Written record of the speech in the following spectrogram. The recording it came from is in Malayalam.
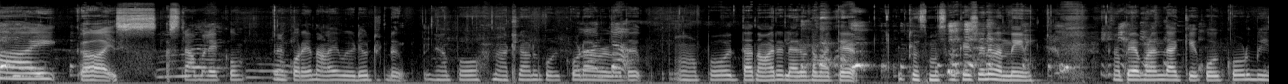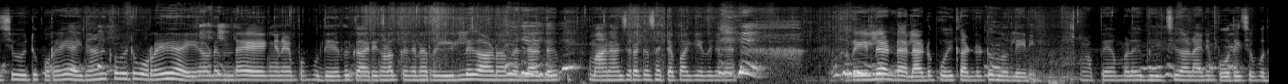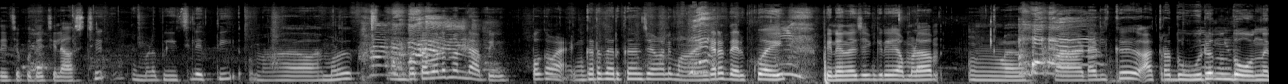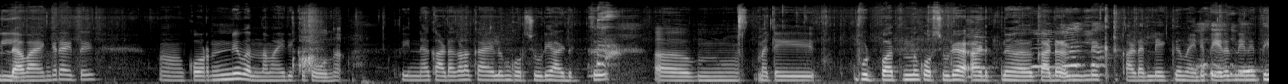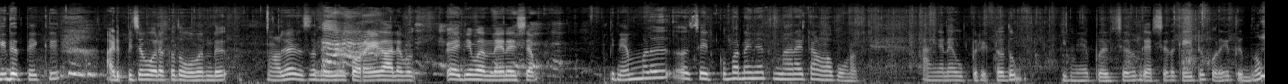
ഹായ് ഗായ്സ് അസ്സാം വലൈക്കും ഞാൻ കുറേ നാളെ വീഡിയോ ഇട്ടിട്ടുണ്ട്. അപ്പോൾ നാട്ടിലാണ് കോഴിക്കോടാണുള്ളത്. അപ്പോൾ താത്തമാരെല്ലാവരും ഉണ്ട്. മറ്റേ ക്രിസ്മസ് വെക്കേഷന് വന്നേനി. അപ്പോൾ നമ്മളെന്താക്കി? കോഴിക്കോട് ബീച്ച് പോയിട്ട് കുറേ ആയി. ഞാനൊക്കെ പോയിട്ട് കുറേ ആയി. അവിടെ എന്താ ഇങ്ങനെ ഇപ്പോൾ പുതിയത് കാര്യങ്ങളൊക്കെ ഇങ്ങനെ റീലിൽ കാണാമെന്നല്ലാണ്ട് മാനാഞ്ചറൊക്കെ സെറ്റപ്പ് ആക്കിയത് ഇങ്ങനെ റീലിൽ കണ്ട അല്ലാണ്ട് പോയി കണ്ടിട്ടൊന്നുമില്ല ഇനി അപ്പോൾ നമ്മൾ ബീച്ച് കാണാനും പൊതിച്ച് പൊതിച്ച് പൊതിച്ച് ലാസ്റ്റ് നമ്മൾ ബീച്ചിലെത്തി നമ്മൾ മുമ്പത്തെ പോലെ ഒന്നല്ല പിന്നെ ഇപ്പോൾ ഭയങ്കര തിരക്കെന്ന് വെച്ചാൽ ഭയങ്കര തിരക്കുമായി പിന്നെ എന്ന് വെച്ചെങ്കിൽ നമ്മളെ കടൽക്ക് അത്ര ദൂരമൊന്നും തോന്നുന്നില്ല. ഭയങ്കരമായിട്ട് കുറഞ്ഞു വന്ന മാതിരിയൊക്കെ തോന്നുക പിന്നെ കടകളൊക്കെ ആയാലും കുറച്ചുകൂടി അടുത്ത് മറ്റേ ഫുട്പാത്തിൽ നിന്ന് കുറച്ചുകൂടി അടുത്ത് കടലിലേക്ക് കടലിലേക്ക് അതിന്റെ പേരെന്തേലും തീരത്തേക്ക് അടുപ്പിച്ച പോലൊക്കെ തോന്നുന്നുണ്ട്. നല്ല രസമുണ്ടായിരുന്നു കുറേ കാലം കഴിഞ്ഞ് വന്നതിന് ശേഷം. പിന്നെ നമ്മൾ ശരിക്കും പറഞ്ഞു കഴിഞ്ഞാൽ തിന്നാനായിട്ടാണല്ലോ പോണത്. അങ്ങനെ ഉപ്പിലിട്ടതും പിന്നെ പൊരിച്ചതും കരിച്ചതൊക്കെ ആയിട്ട് കുറേ തിന്നു.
